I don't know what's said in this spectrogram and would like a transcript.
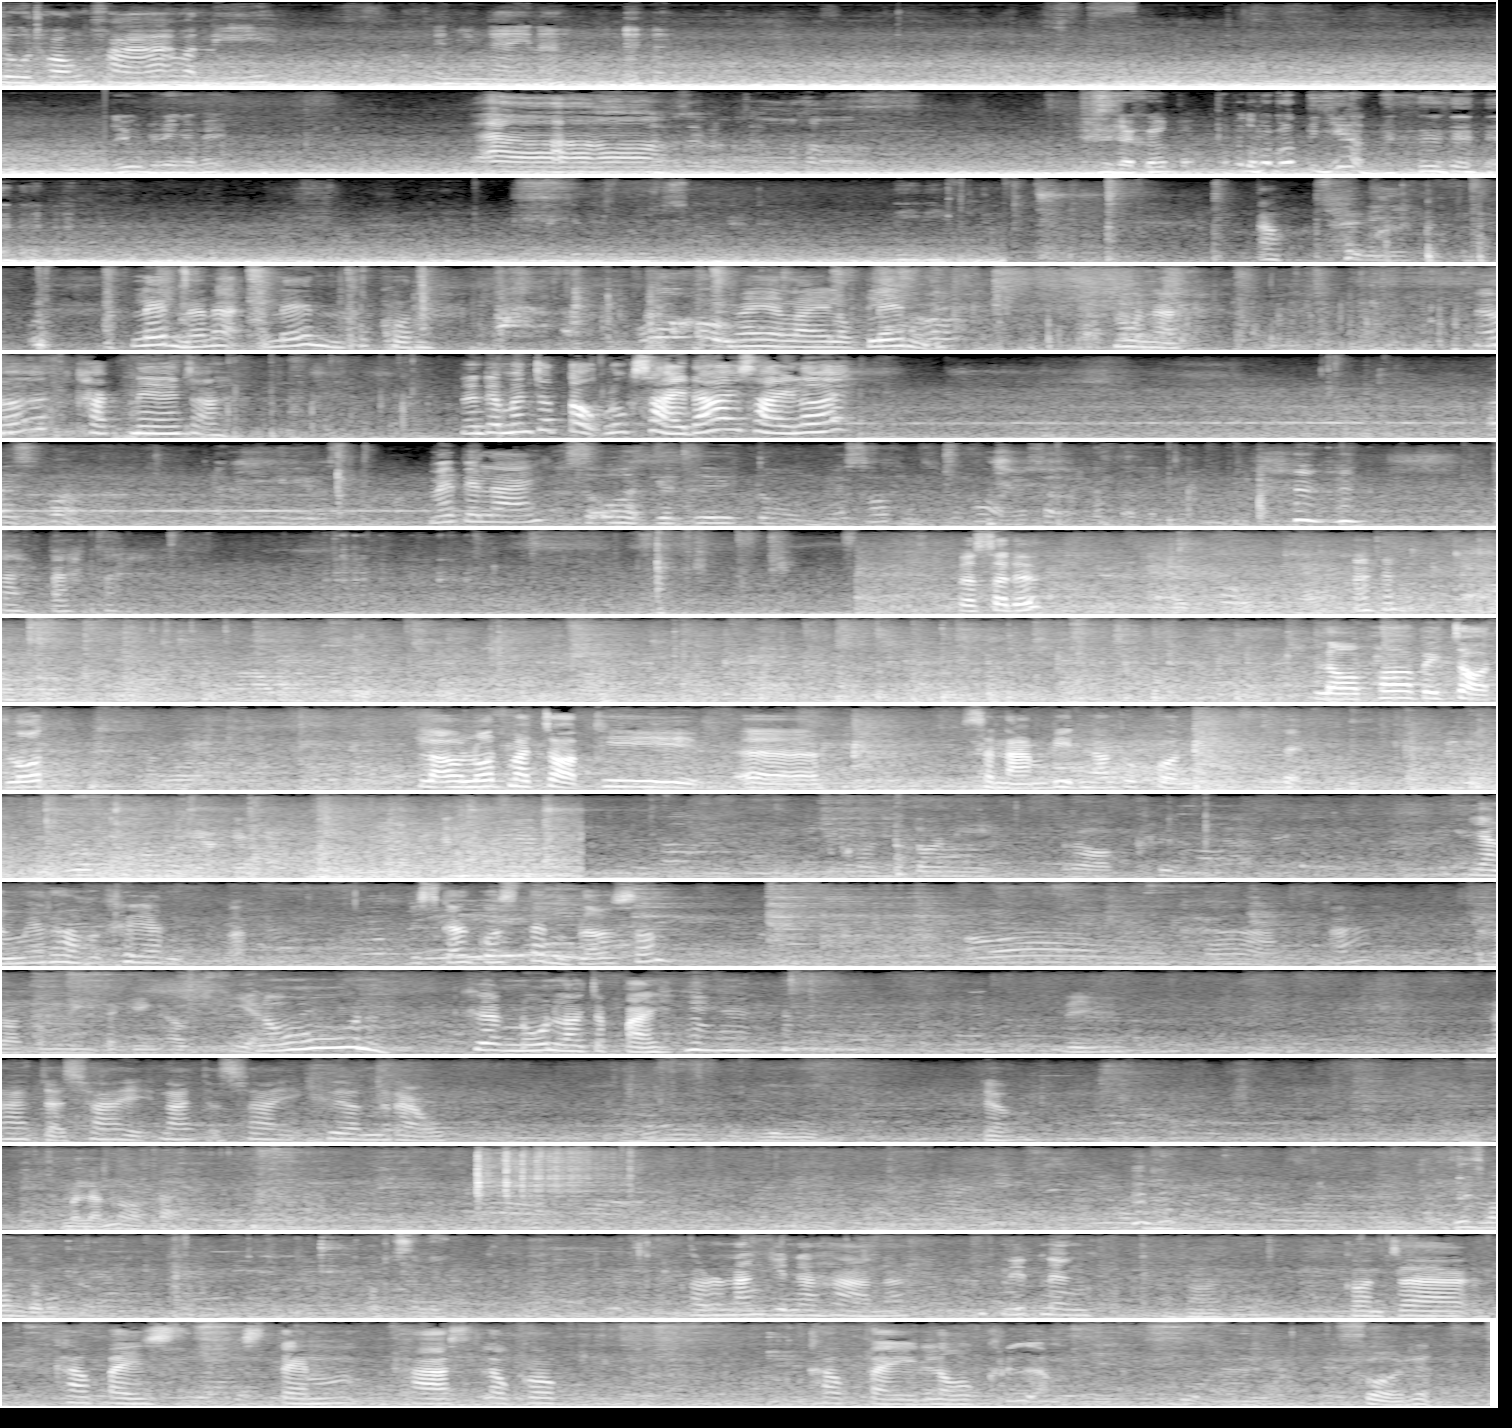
ดูท้องฟ้าวันนี้ เป็นยังไงนะ Du gjorde ringa mig. อ๋อ Så jag skönt. Pappa, de har gått igen. เอาเล่นนั่นน่ะ เล่นทุกคน ไม่อะไรหรอกเล่น นู่นน่ะเออ คักเนจ้ะนั่นเดี๋ยวมันจะตกลูกใส่ได้ใส่เลยไม่เป็นไร Så åt jag till dem. Jag saknar inte barn. Jag saknar ไปไปไป Vad sa du? รอพ่อไปจอดรถ เราเอารถมาจอดที่เอ่อสนามบินนะทุกคนเด็กคนตอนนี้รอเครื่อง ยังไม่รอเครื่อง Vi ska gå och stämpla och sånt. อ๋อค่ะอะรอตรงนี้จะกินข้าวเที่ยงนู้น เครื่องนู้นเราจะไปดี น่าจะใช่ น่าจะใช่เครื่องเรา เดี๋ยว Man lämnar av här. Det finns vagn där borta. Jag tar ställa in. เรานั่งกินอาหารนะ นิดนึง ก่อนจะเข้าไปสเต็มพาสเราก็เข้าไปรอเครื่อง Förrätt till den stora middagen på flyget. กินไปเดี๋ย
